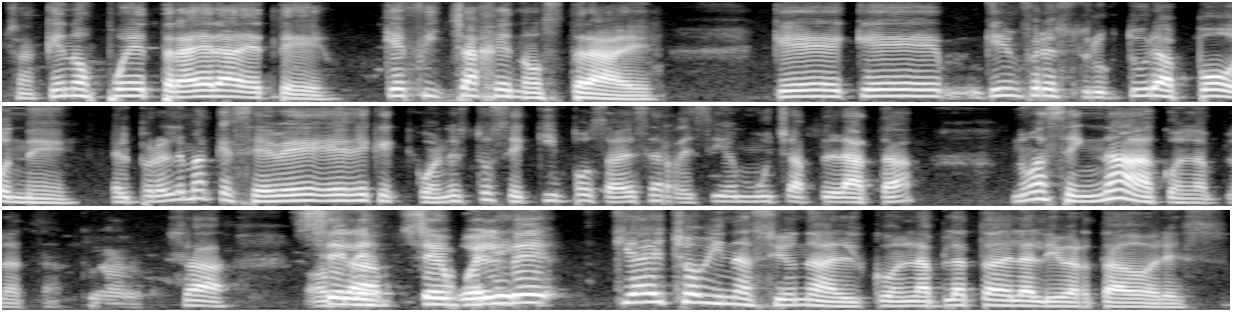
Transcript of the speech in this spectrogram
O sea, ¿qué nos puede traer ADT? ¿Qué fichaje nos trae? ¿Qué, qué, qué infraestructura pone? El problema que se ve es de que cuando estos equipos a veces reciben mucha plata, no hacen nada con la plata. Claro. O sea, o Se, sea, le- se vuelve, ¿qué, qué ha hecho Binacional con la plata de la Libertadores?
